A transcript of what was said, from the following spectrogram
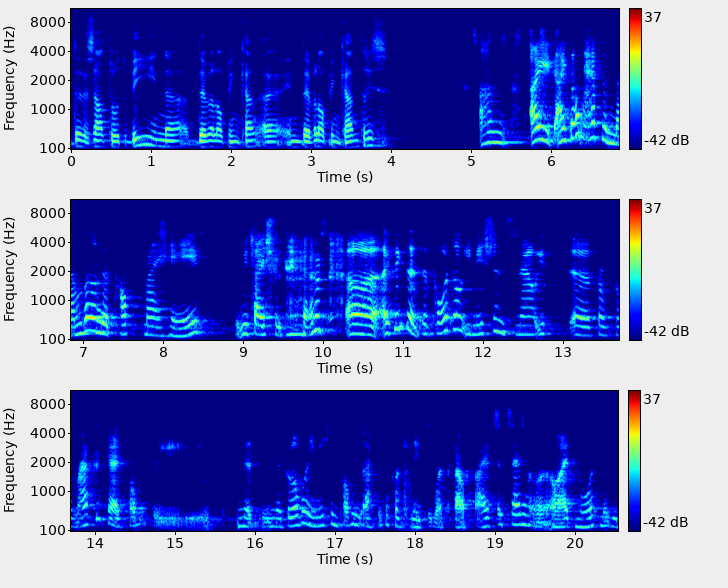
the result would be in uh, developing uh, in developing countries? Um, I I don't have the number on the top of my head, which I should have. Uh, I think that the total emissions now is from from Africa is probably in the, in the global emission, probably Africa contributes what about five percent or, or at most maybe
